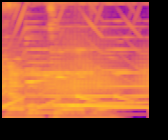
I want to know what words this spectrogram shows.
have a problem.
